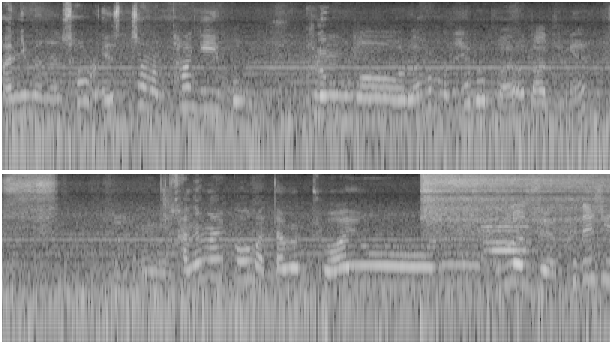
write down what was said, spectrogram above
아니면은 서울 S차만 타기 뭐 그런 거를 한번 해볼까요? 나중에 음, 가능할 것 같다면 좋아요를 눌러주세요. 그 대신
